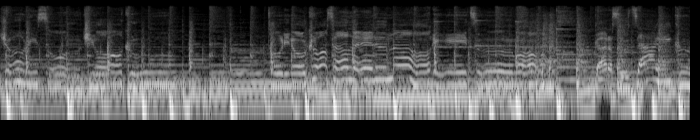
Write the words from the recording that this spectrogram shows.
寄り添う記憶。取り残されるのいつも。ガラス細工。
